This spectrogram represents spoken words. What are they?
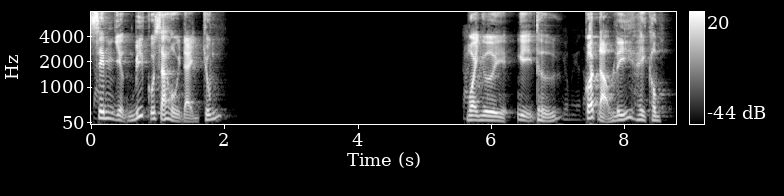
xem nhận biết của xã hội đại chúng. Mọi người nghĩ thử có đạo lý hay không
